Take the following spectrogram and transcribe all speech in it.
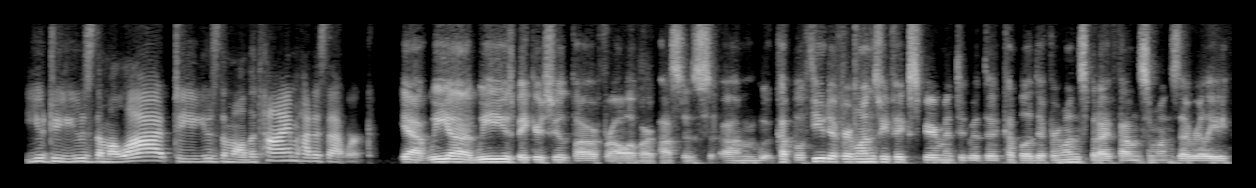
you do you use them a lot? Do you use them all the time? How does that work? Yeah, we uh, we use Baker's Field flour for all of our pastas. Um, a couple, a few different ones. We've experimented with a couple of different ones, but I found some ones that really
